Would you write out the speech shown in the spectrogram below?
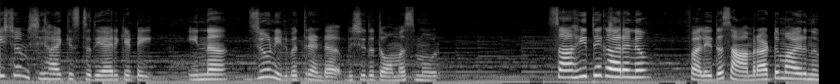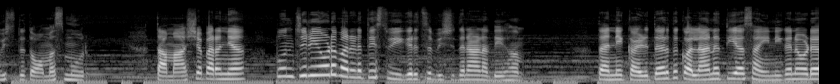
ഈശോ മിശിഹായ്ക്ക് സ്തുതിയായിരിക്കട്ടെ. ഇന്ന് ജൂൺ ഇരുപത്തിരണ്ട് വിശുദ്ധ തോമസ് മൂർ. സാഹിത്യകാരനും ഫലിത സാമ്രാട്ടുമായിരുന്നു വിശുദ്ധ തോമസ് മൂർ. തമാശ പറഞ്ഞ് പുഞ്ചിരിയോടെ മരണത്തെ സ്വീകരിച്ച വിശുദ്ധനാണ് അദ്ദേഹം. തന്നെ കഴുത്തറുത്ത് കൊല്ലാനെത്തിയ സൈനികനോട്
